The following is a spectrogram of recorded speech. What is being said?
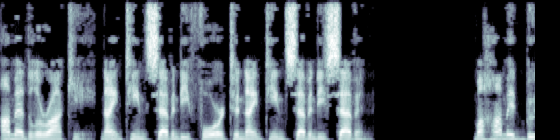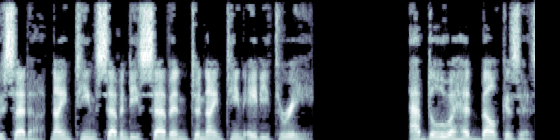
Ahmed Laraki (1974–1977). Muhammad Boucetta (1977–1983), Abdelouahed Belkeziz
